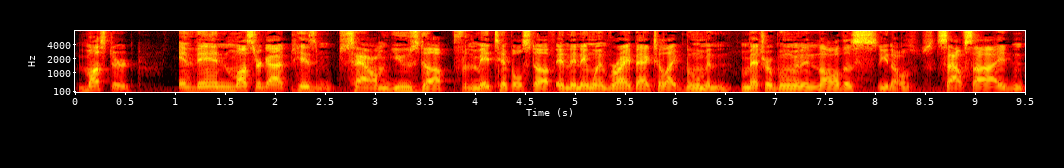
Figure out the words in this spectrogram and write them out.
Mustard, and then Mustard got his sound used up for the mid tempo stuff, and then they went right back to like booming, Metro Boomin, and all this, you know, South Side and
